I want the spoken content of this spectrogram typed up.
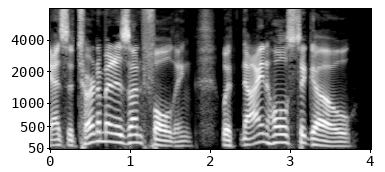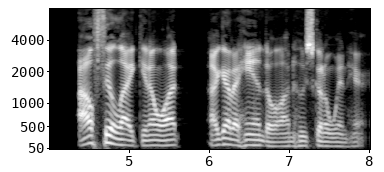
as the tournament is unfolding with nine holes to go. I'll feel like you know what I got a handle on who's going to win here,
